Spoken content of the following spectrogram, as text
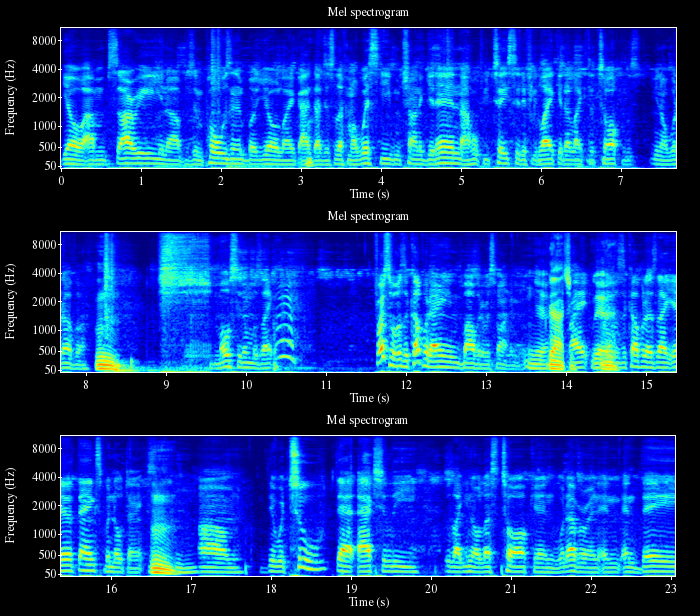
Yo, I'm sorry, you know, I was imposing, but yo, like, I, I just left my whiskey. I'm trying to get in. I hope you taste it. If you like it, I like to talk, you know, whatever. Most of them was like, mm. first of all, it was a couple that ain't even bother to respond to me yeah, Gotcha. right? Yeah. There was a couple that was like, yeah, thanks, but no thanks. Mm. Um, there were two that actually was like, you know, let's talk and whatever, and, and and they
